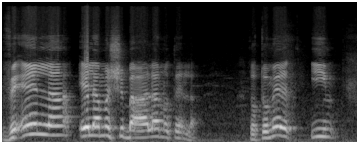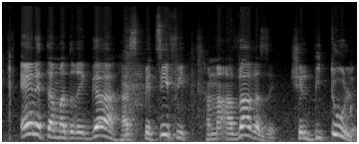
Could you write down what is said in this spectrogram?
ואין לה אלא מה שבעלה נותן לה. זאת אומרת, אם אין את המדרגה הספציפית, המעבר הזה, של ביטול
